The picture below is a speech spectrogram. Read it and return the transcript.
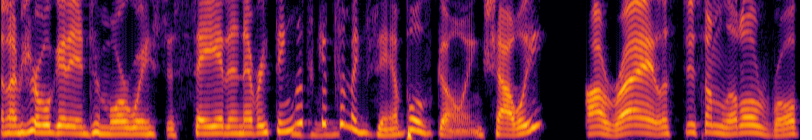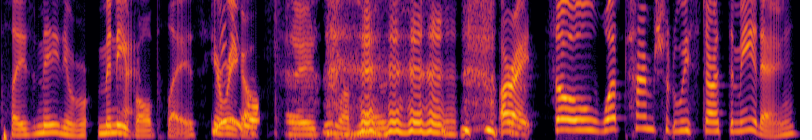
And I'm sure we'll get into more ways to say it and everything. Let's get Mhm. some examples going, shall we? all right let's do some little role plays mini mini Okay. role plays here we go plays. We all right so what time should we start the meeting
